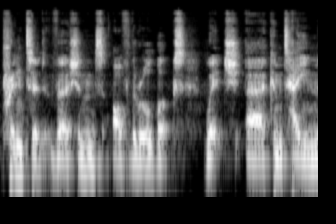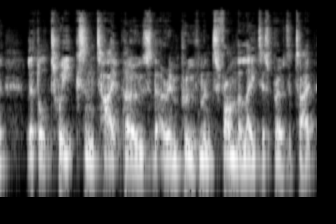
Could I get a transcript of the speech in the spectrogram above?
printed versions of the rule books which uh, contain little tweaks and typos that are improvements from the latest prototype.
